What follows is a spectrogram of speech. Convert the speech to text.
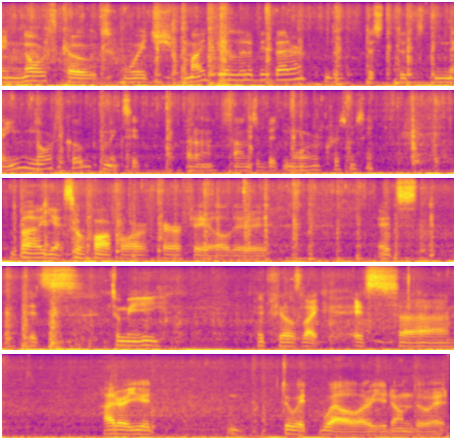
in Northcote, which might be a little bit better. The, the, the name Northcote makes it, I don't know, sounds a bit more Christmassy. But yeah, so far for Fairfield, uh, it's it's to me it feels like it's uh, either you do it well or you don't do it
